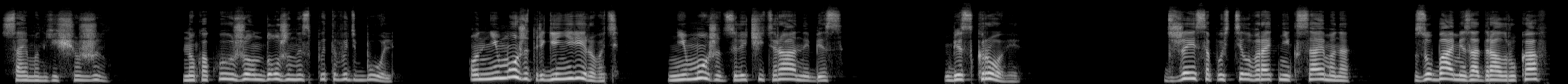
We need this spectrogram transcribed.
Саймон еще жил. Но какую же он должен испытывать боль? Он не может регенерировать, не может залечить раны без... без крови. Джейс опустил воротник Саймона, зубами задрал рукав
